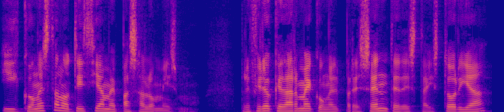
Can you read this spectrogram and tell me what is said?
Y con esta noticia me pasa lo mismo. Prefiero quedarme con el presente de esta historia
